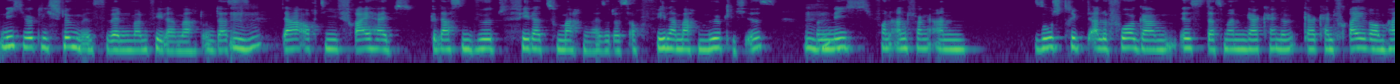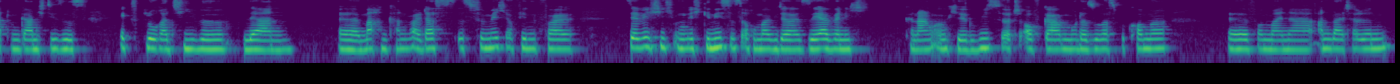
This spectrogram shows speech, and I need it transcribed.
nicht wirklich schlimm ist, wenn man Fehler macht und dass mhm. da auch die Freiheit gelassen wird, Fehler zu machen. Also dass auch Fehler machen möglich ist mhm. und nicht von Anfang an so strikt alle Vorgaben ist, dass man gar keine, gar keinen Freiraum hat und gar nicht dieses explorative Lernen äh, machen kann, weil das ist für mich auf jeden Fall sehr wichtig und ich genieße es auch immer wieder sehr, wenn ich, keine Ahnung, irgendwelche Research-Aufgaben oder sowas bekomme äh, von meiner Anleiterin,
